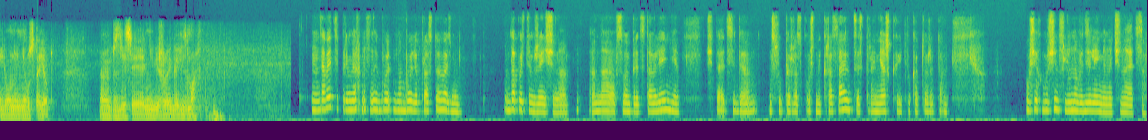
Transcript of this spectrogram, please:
и он и не устает. Э, здесь я не вижу эгоизма. Давайте пример на более простой возьмем. Ну, допустим, женщина, она в своем представлении считает себя супер роскошной красавицей, стройняшкой, по которой там у всех мужчин слюновыделение начинается.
